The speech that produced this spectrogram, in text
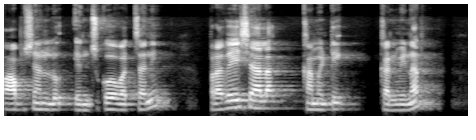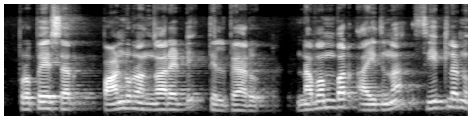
ఆప్షన్లు ఎంచుకోవచ్చని ప్రవేశాల కమిటీ కన్వీనర్ ప్రొఫెసర్ పాండురంగారెడ్డి తెలిపారు. నవంబర్ ఐదున సీట్లను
